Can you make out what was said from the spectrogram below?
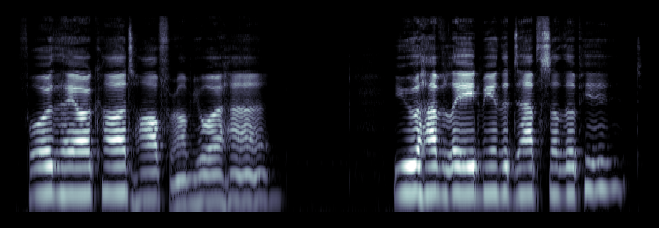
for they are cut off from your hand. You have laid me in the depths of the pit,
